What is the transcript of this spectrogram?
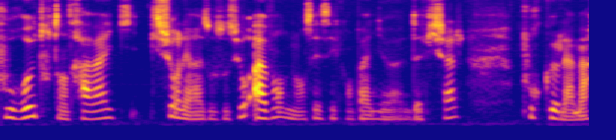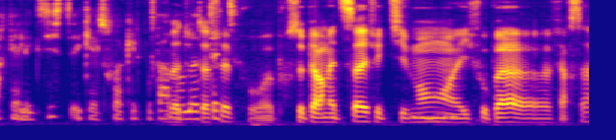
pour eux tout un travail qui, sur les réseaux sociaux avant de lancer ces campagnes euh, d'affichage pour que la marque elle existe et qu'elle soit quelque part Ah bah, dans tout notre à tête. fait. Pour, pour se permettre ça, effectivement, euh, il faut pas euh, faire ça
